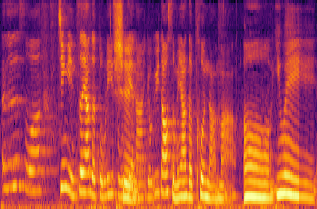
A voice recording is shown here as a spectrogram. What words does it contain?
那就是说，经营这样的独立书店啊，有遇到什么样的困难吗？哦，因为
